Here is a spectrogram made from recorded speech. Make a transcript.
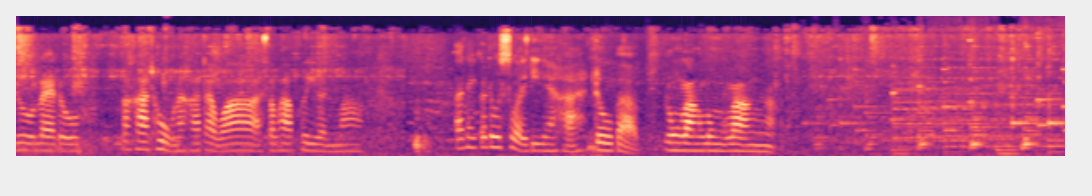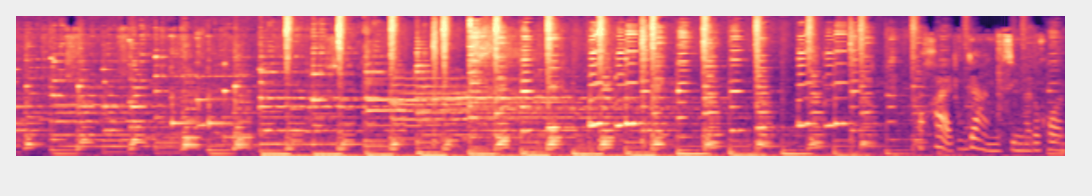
ดูแลดู ราคาถูกนะคะ แต่ว่าสภาพเพเยินมาก อันนี้ก็ดูสวยดีนะคะ ดูแบบลงลังลงลังอะเขาขายทุกอย่างจริงๆนะทุกคน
